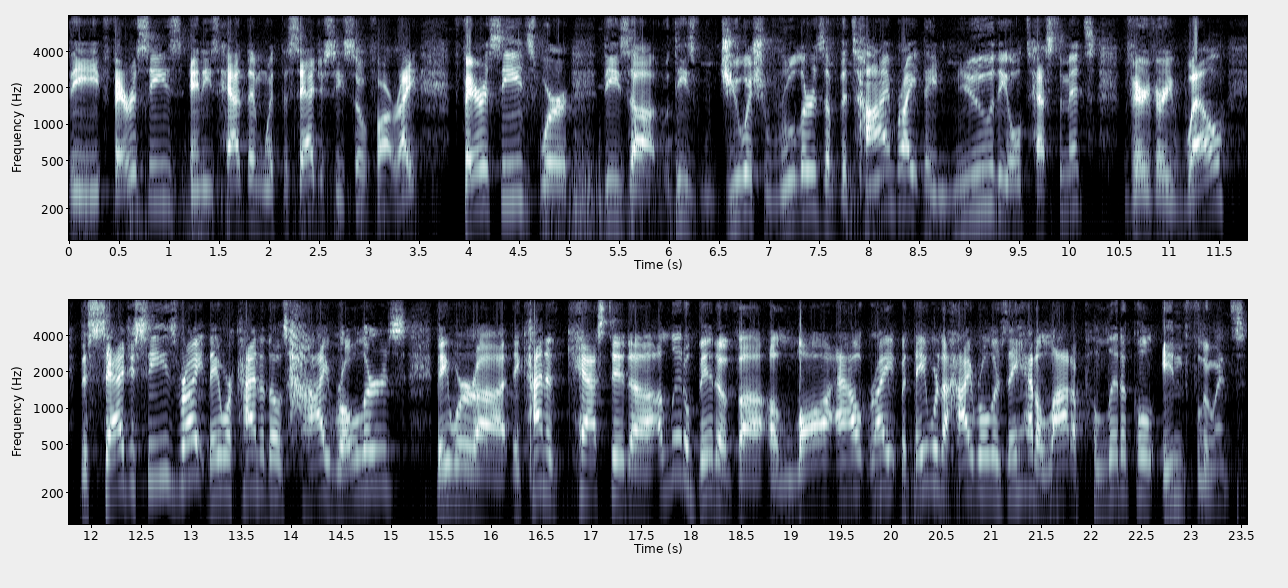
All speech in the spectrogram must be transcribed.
the Pharisees and he's had them with the Sadducees so far, right? Pharisees were these, uh, these Jewish rulers of the time, right? They knew the Old Testament very, very well. The Sadducees, right? They were kind of those high rollers. They were, uh, they kind of casted uh, a little bit of uh, a law out, right? But they were the high rollers. They had a lot of political influence,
